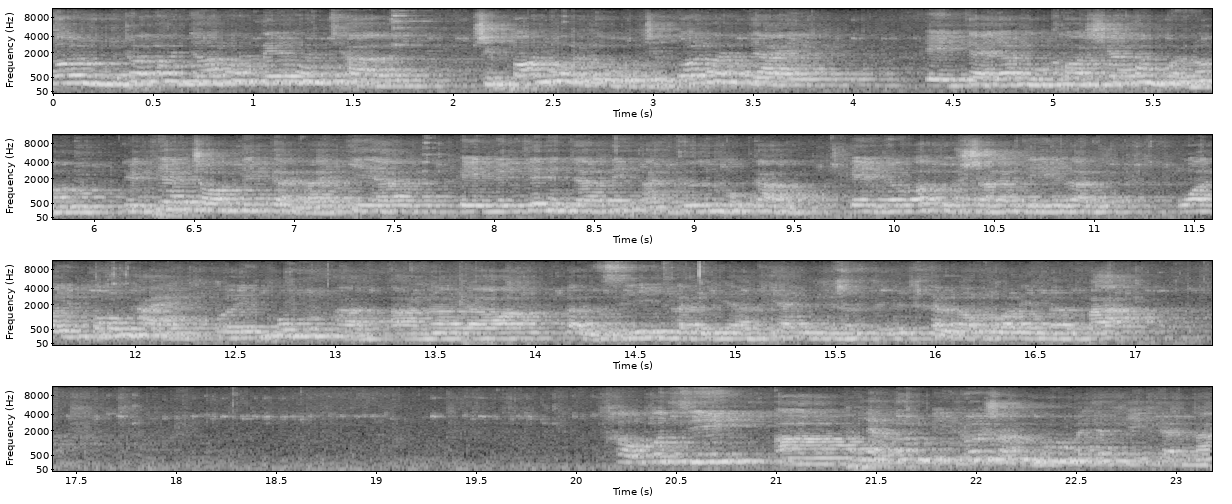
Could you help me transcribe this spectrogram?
tôi muốn cho nó nhớ nó đến nó chờ chỉ có lỗ lỗ chỉ có lỗ dài để tại là một kho xe thằng của nó để theo cho cái cả lại kia để nên trên gia đình ăn cứ một cầu để nó có tụ sở thì là qua đến phong hải qua đến phong à à nó đó lần gì là nhà thiên là cái là qua đến là ba hầu có gì à bây giờ tôi bị rối rắm không mà chắc chỉ cái đó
